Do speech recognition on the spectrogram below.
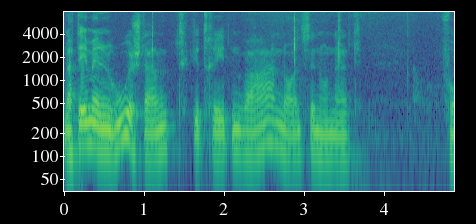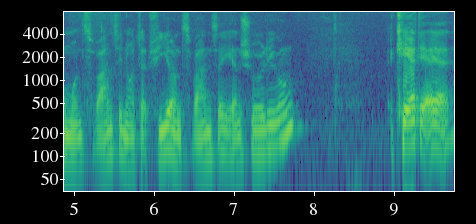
nachdem er in den Ruhestand getreten war, 1925, 1924, Entschuldigung, kehrte er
